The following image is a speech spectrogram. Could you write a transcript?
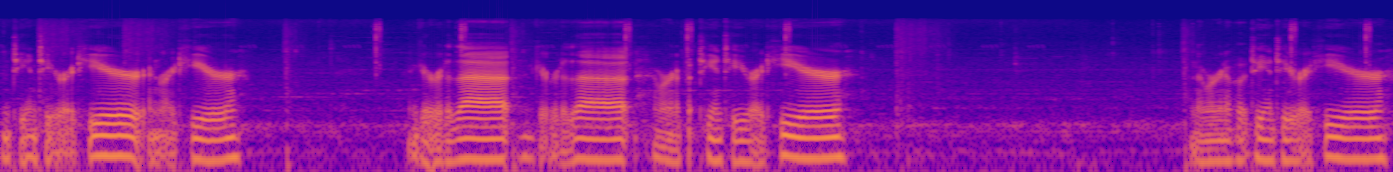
And TNT right here and right here. And get rid of that, and get rid of that. And we're going to put TNT right here. And then we're going to put TNT right here.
